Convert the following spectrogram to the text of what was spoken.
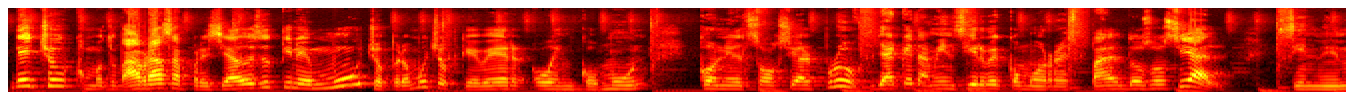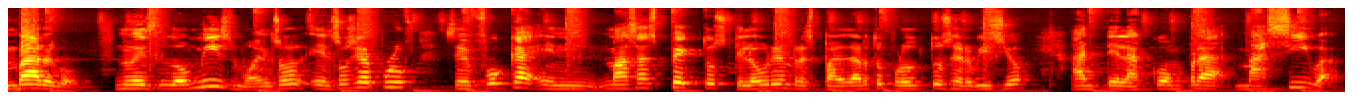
De hecho, como habrás apreciado, eso tiene mucho, pero mucho que ver o en común con el social proof, ya que también sirve como respaldo social. Sin embargo, no es lo mismo. El, social proof se enfoca en más aspectos que logren respaldar tu producto o servicio ante la compra masiva.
